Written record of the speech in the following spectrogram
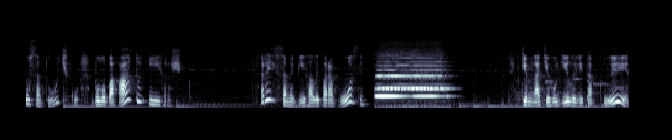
У садочку було багато іграшок. Рельсами бігали паровози. В кімнаті гуділи літаки.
